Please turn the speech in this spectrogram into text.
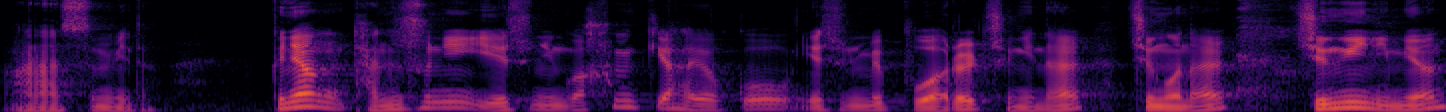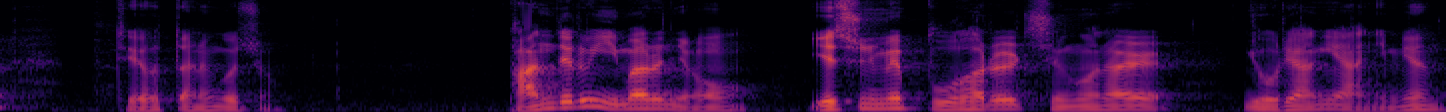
않았습니다. 그냥 단순히 예수님과 함께 하였고 예수님의 부활을 증인할 증언할 증인이면 되었다는 거죠. 반대로 이 말은요. 예수님의 부활을 증언할 요량이 아니면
